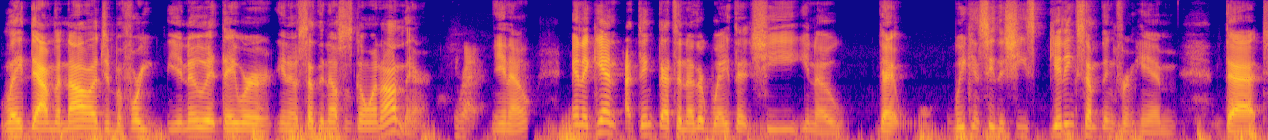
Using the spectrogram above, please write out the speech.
laid down the knowledge, and before you, knew it, they were, you know, something else was going on there right. you know and again i think that's another way that she you know that we can see that she's getting something from him that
